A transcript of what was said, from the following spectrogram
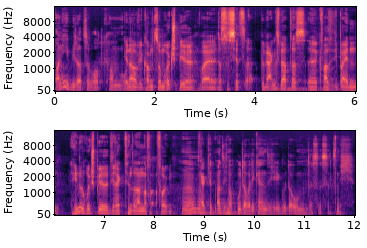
Ronny wieder zu Wort kommen. oder? Genau, wir kommen zum Rückspiel, weil das ist jetzt äh, bemerkenswert, dass äh, quasi die beiden Hin- und Rückspiel direkt hintereinander folgen. Hm, da kennt man sich noch gut, aber die kennen sich eh gut da oben. Das ist jetzt nicht.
